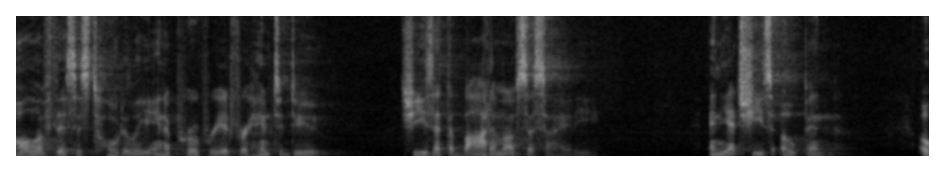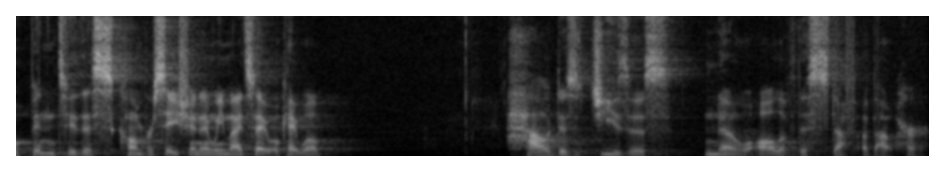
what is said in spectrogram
all of this is totally inappropriate for him to do. She's at the bottom of society, and yet she's open, open to this conversation. And we might say, okay, well, how does Jesus know all of this stuff about her?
